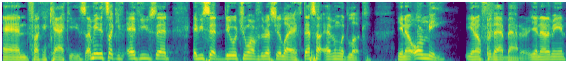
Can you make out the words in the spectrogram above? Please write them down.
and fucking khakis. I mean, it's like if, if you said, if you said, do what you want for the rest of your life, that's how Evan would look, you know, or me, you know, for that matter. You know what I mean?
